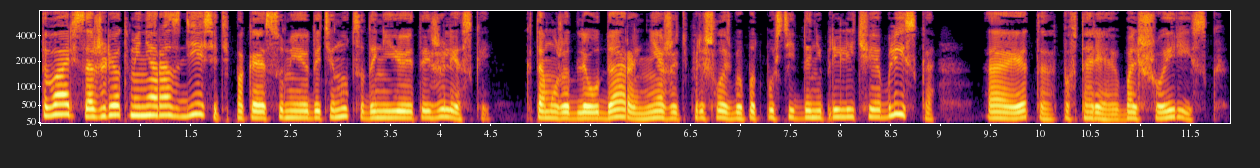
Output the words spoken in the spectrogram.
Тварь сожрет меня раз десять, пока я сумею дотянуться до нее этой железкой. К тому же для удара нежить пришлось бы подпустить до неприличия близко, а это, повторяю, большой риск.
